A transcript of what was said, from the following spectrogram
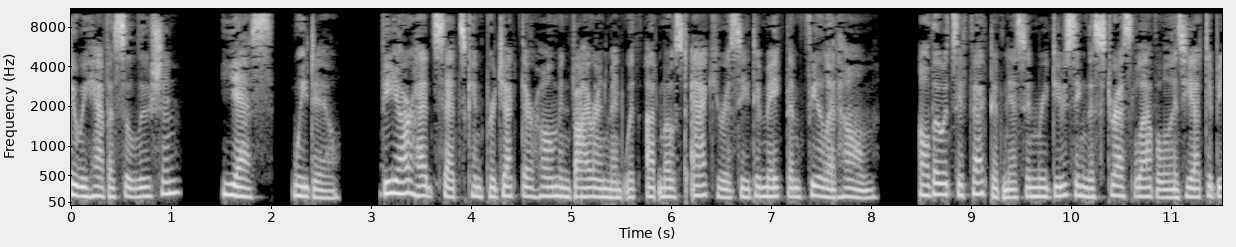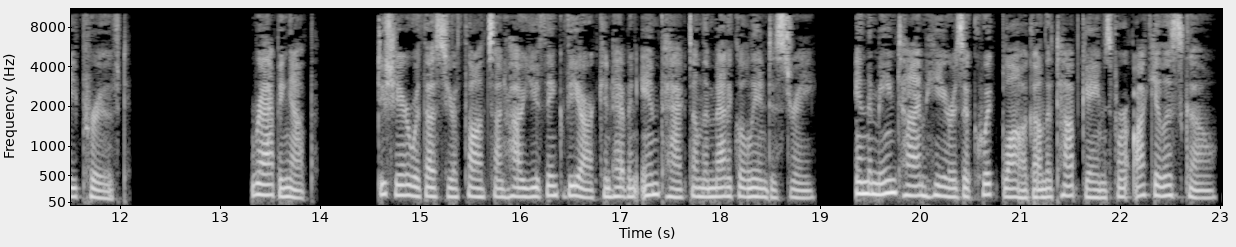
Do we have a solution? Yes, we do. VR headsets can project their home environment with utmost accuracy to make them feel at home. Although its effectiveness in reducing the stress level is yet to be proved. Wrapping up. Do share with us your thoughts on how you think VR can have an impact on the medical industry. In the meantime, here is a quick blog on the top games for Oculus Go.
